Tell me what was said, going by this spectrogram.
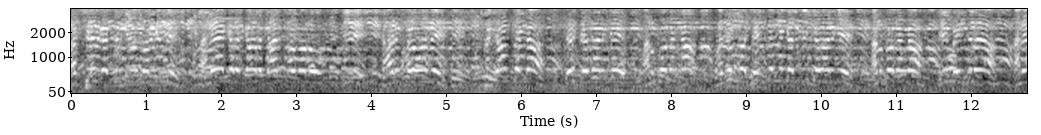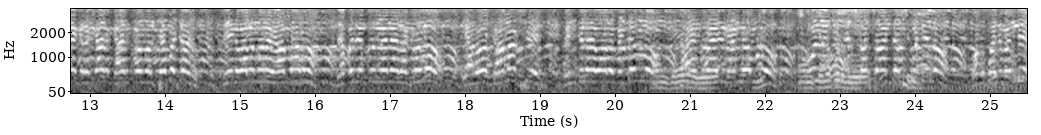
లక్ష్యాలు కట్టించడం జరిగింది. అనేక రకాల కార్యక్రమాలు కార్యక్రమాన్ని ప్రశాంతంగా చేసేదానికి అనుకూలంగా ప్రజల్లో చైతన్యం కల్పించేదానికి అనుకూలంగా ఈ పెంచలయ అనేక రకాల కార్యక్రమాలు చేపట్టారు. దీనివల్ల మన వ్యాపారం దెబ్బతింటుందనే రకంలో ఎవరో కామాక్షి పెంచలే వాళ్ళ బిడ్డలను సాయంత్రం ఐదు గంటలప్పుడు స్కూల్ నుంచి తీసుకొస్తా అంటే స్కూటీలో ఒక పది మంది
